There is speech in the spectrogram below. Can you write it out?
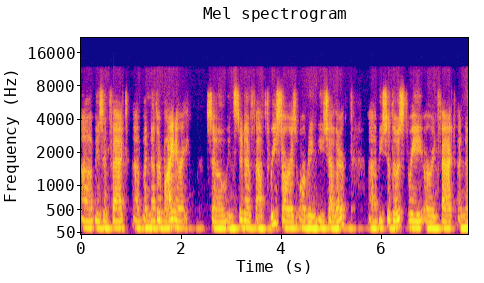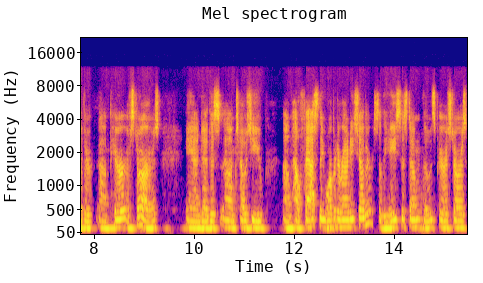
uh, is in fact uh, another binary. So instead of uh, three stars orbiting each other, uh, each of those three are in fact another uh, pair of stars. And this um, tells you um, how fast they orbit around each other. So the A system, those pair of stars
